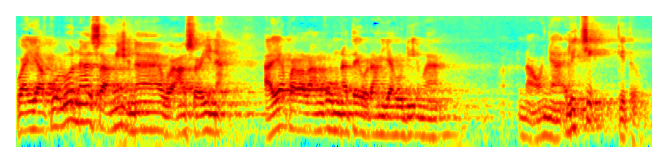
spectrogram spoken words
Wa yaquluna sami'na wa asaina aya para langkung nate orang Yahudi mah naonnya licik gitu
